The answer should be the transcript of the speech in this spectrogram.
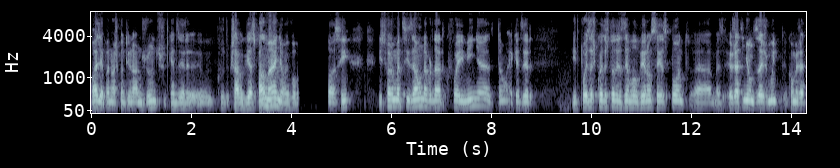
olha, para nós continuarmos juntos, quer dizer, eu gostava que viesse para a Alemanha ou eu vou assim. Isto foi uma decisão, na verdade, que foi minha, então é quer dizer, e depois as coisas todas desenvolveram-se a esse ponto. Uh, mas eu já tinha um desejo muito, como eu já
